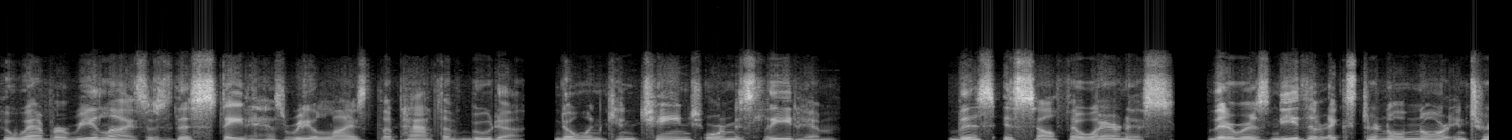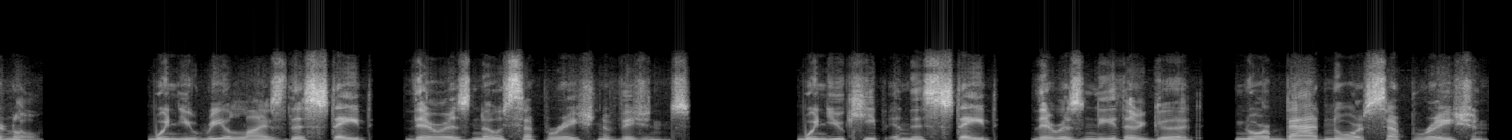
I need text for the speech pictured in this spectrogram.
Whoever realizes this state has realized the path of Buddha, no one can change or mislead him. This is self-awareness, there is neither external nor internal. When you realize this state, there is no separation of visions. When you keep in this state, there is neither good, nor bad nor separation.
